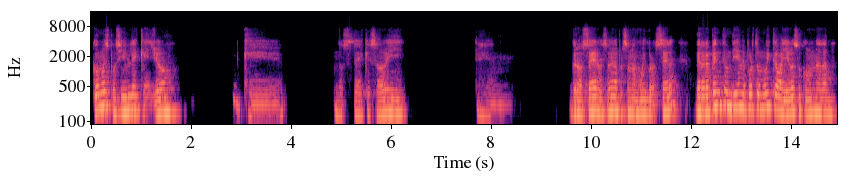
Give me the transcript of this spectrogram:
¿Cómo es posible que yo que, no sé, que soy em, grosero, soy una persona muy grosera, de repente un día me porto muy caballeroso con una dama.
